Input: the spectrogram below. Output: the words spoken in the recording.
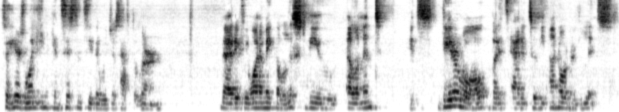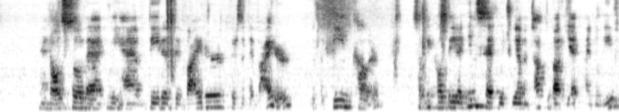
So here's one inconsistency that we just have to learn. That if we want to make a list view element, it's data role, but it's added to the unordered list. And also that we have data divider, there's a divider with a theme color, something called data inset, which we haven't talked about yet, I believe.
